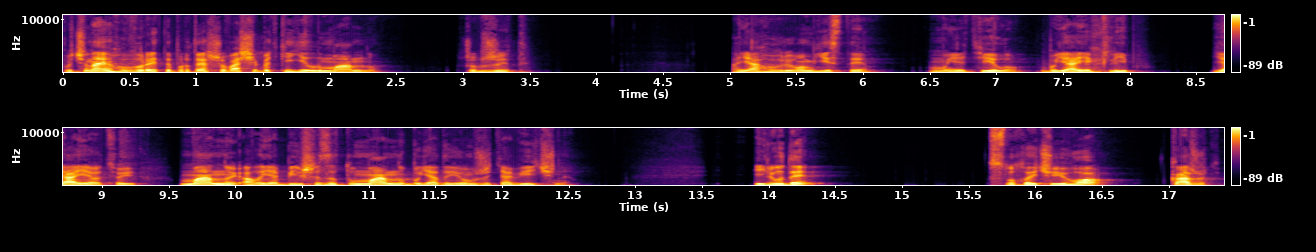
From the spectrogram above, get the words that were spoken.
починає говорити про те, що ваші батьки їли манну, щоб жити. А я говорю вам їсти моє тіло, бо я є хліб. Я є оцею манною, але я більше за ту манну, бо я даю вам життя вічне. І люди, слухаючи його, кажуть:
